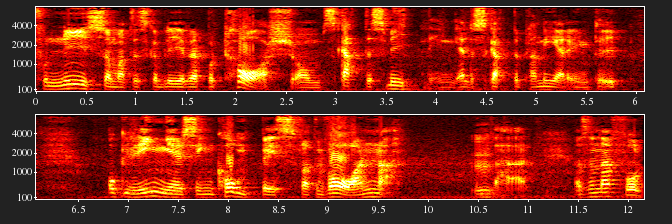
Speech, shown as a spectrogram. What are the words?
får nys om att det ska bli reportage om skattesmitning eller skatteplanering typ. Och ringer sin kompis för att varna mm. det här. Alltså när folk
